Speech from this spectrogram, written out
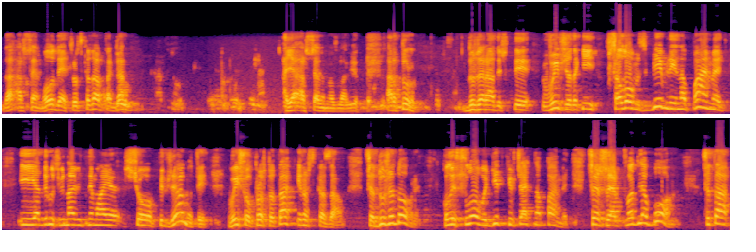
да? Арсен, молодець, розказав так гарно. А я Арсеном назвав. Артур, дуже радий, що ти вивчив такий псалом з Біблії на пам'ять. І я дивлюсь, він навіть не має що підглянути. Вийшов просто так і розказав. Це дуже добре. Коли слово дітки вчать на пам'ять, це жертва для Бога. Це та,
